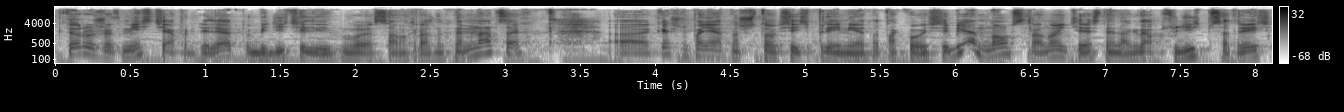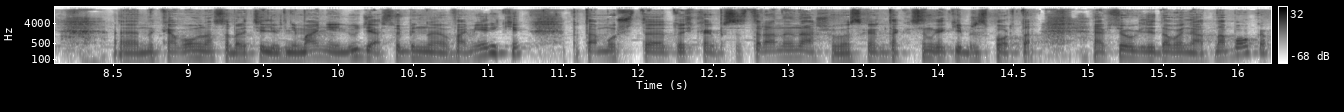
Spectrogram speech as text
которые уже вместе определяют победителей в самых разных номинациях. Конечно, понятно, понятно, что все эти премии это такое себе, но все равно интересно иногда обсудить, посмотреть, э, на кого у нас обратили внимание люди, особенно в Америке, потому что, то есть, как бы со стороны нашего, скажем так, СНГ киберспорта э, все выглядит довольно однобоко.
